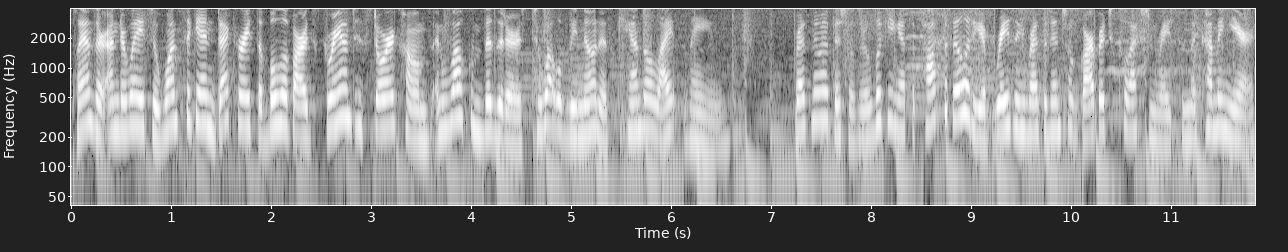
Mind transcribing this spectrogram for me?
Plans are underway to once again decorate the boulevard's grand historic homes and welcome visitors to what will be known as Candlelight Lane. Fresno officials are looking at the possibility of raising residential garbage collection rates in the coming year.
